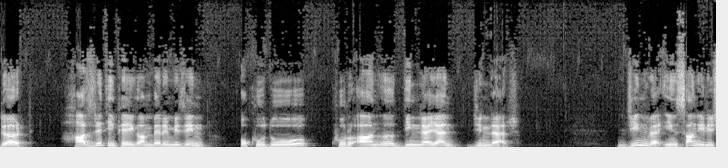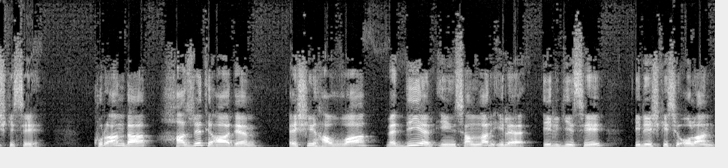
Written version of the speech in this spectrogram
4. Hazreti Peygamberimizin okuduğu Kur'an'ı dinleyen cinler. Cin ve insan ilişkisi. Kur'an'da Hazreti Adem, eşi Havva ve diğer insanlar ile ilgisi, ilişkisi olan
